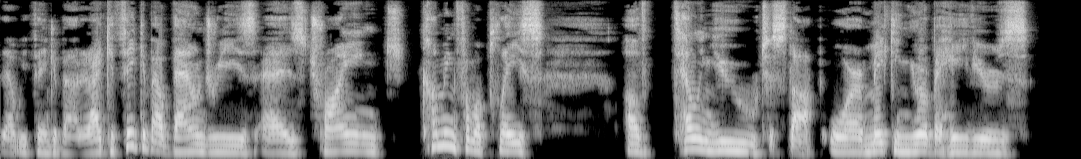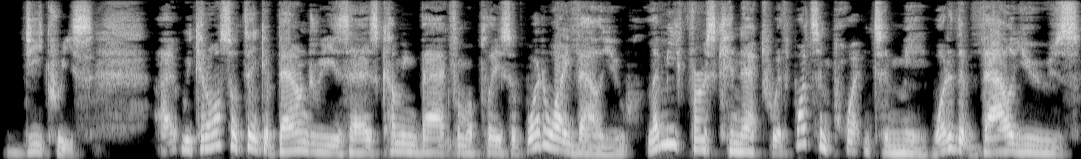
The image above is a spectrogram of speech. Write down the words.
that we think about it. I could think about boundaries as trying coming from a place of telling you to stop or making your behaviors decrease. Uh, we can also think of boundaries as coming back from a place of what do I value? Let me first connect with what's important to me. What are the values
